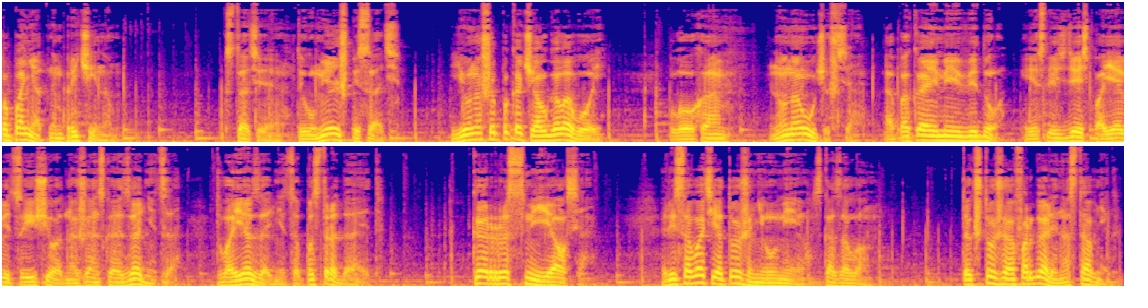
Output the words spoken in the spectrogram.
по понятным причинам. «Кстати, ты умеешь писать?» Юноша покачал головой. «Плохо. Но научишься. А пока имей в виду, если здесь появится еще одна женская задница, твоя задница пострадает». Кэр рассмеялся. «Рисовать я тоже не умею», — сказал он. «Так что же о Фаргале, наставник?»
